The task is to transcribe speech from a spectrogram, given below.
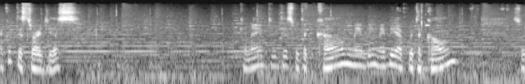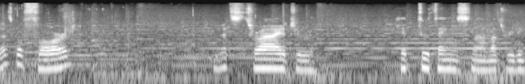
I could destroy this. Can I do this with a cone? Maybe, maybe up with a cone. So let's go forward. Let's try to hit two things. No, not really.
